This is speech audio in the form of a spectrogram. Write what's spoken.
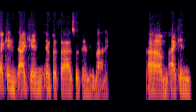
I can. I can empathize with anybody. Um, I can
